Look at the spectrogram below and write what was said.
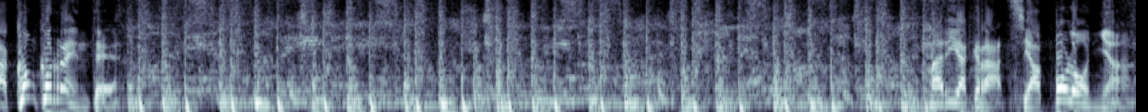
Quinta concorrente. Maria Grazia, Bologna.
